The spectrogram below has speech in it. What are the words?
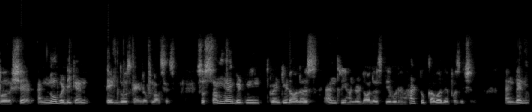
per share, and nobody can take those kind of losses. So, somewhere between $20 and $300, they would have had to cover their position. And when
